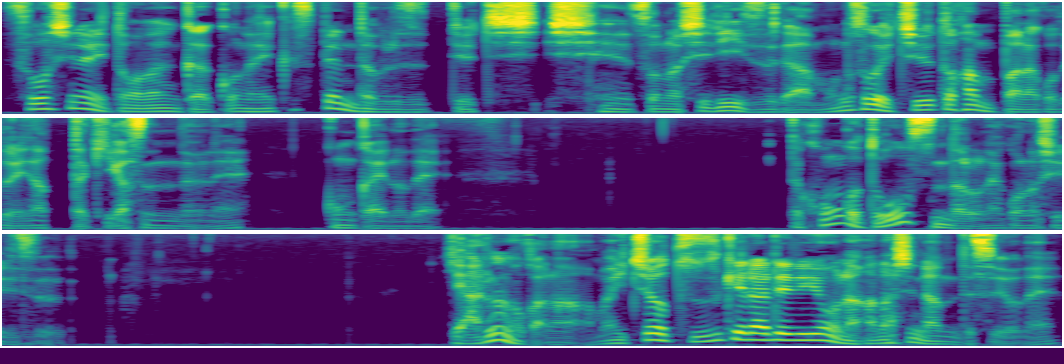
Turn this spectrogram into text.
そうしないとなんかこのエクスペンダブルズっていうそのシリーズがものすごい中途半端なことになった気がするんだよね。今回ので。今後どうすんだろうね、このシリーズ。やるのかな？まあ一応続けられるような話なんですよね。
